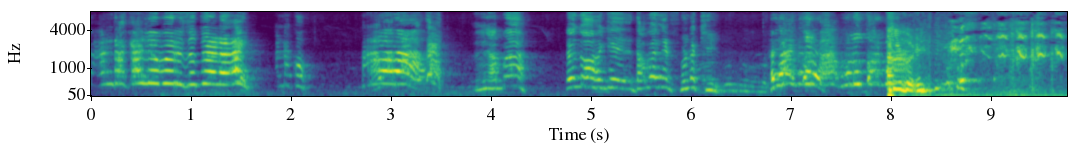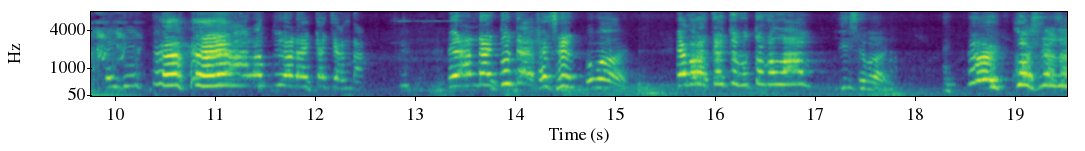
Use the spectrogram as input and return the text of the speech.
আন্ডা খাইলে তুই না এই আন্ডা কো এই যে ওই দাবা গান শুনে কি কি করে? এই যে। আর তুই আড়াই খাইছে আন্ডা এই আন্ডাই দুটা খাইছে। ও ভাই। এগারো চেঞ্জ মুক্ত করলাম। কি সে ভাই? এই কষ্ট যে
